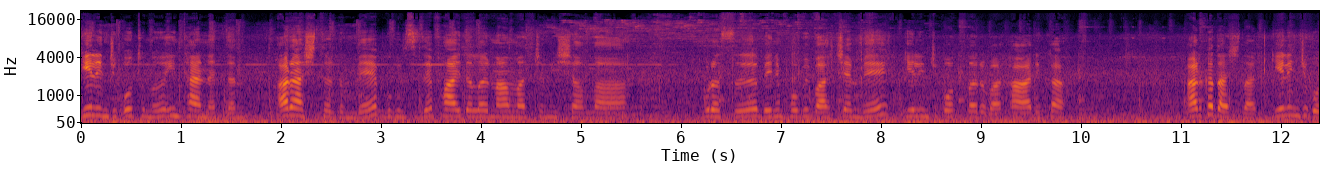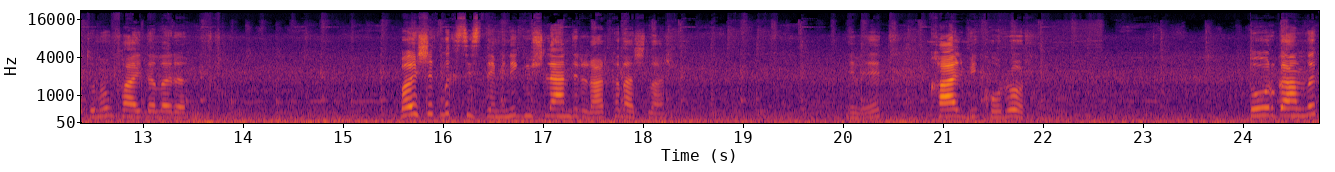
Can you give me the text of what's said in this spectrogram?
gelincik otunu internetten araştırdım ve bugün size faydalarını anlatacağım inşallah. Burası benim hobi bahçem ve gelincik otları var. Harika. Arkadaşlar gelincik otunun faydaları. Bağışıklık sistemini güçlendirir arkadaşlar. Evet. Kalbi korur. Doğurganlık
